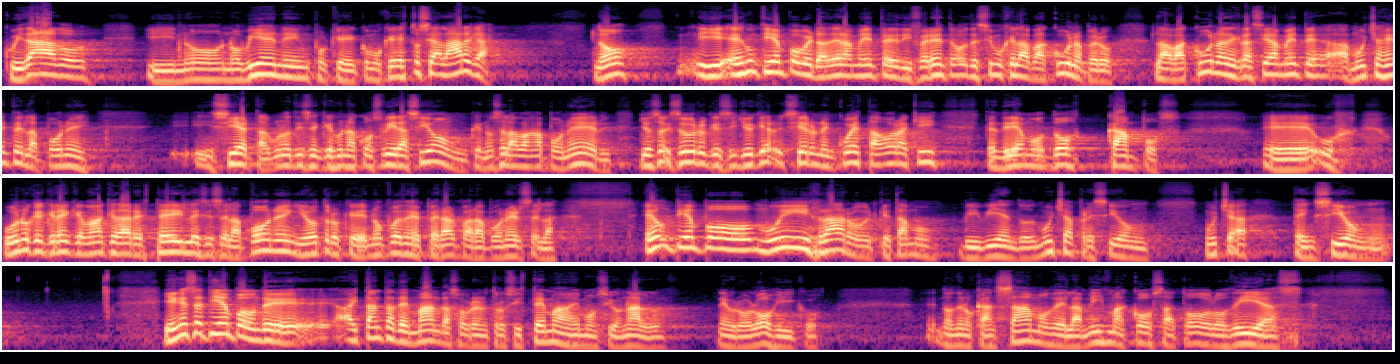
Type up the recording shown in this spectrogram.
cuidado y no, no vienen porque como que esto se alarga. ¿no? Y es un tiempo verdaderamente diferente. Hoy decimos que la vacuna, pero la vacuna desgraciadamente a mucha gente la pone incierta. Algunos dicen que es una conspiración, que no se la van a poner. Yo estoy seguro que si yo hiciera una encuesta ahora aquí, tendríamos dos campos. Eh, uno que creen que van a quedar estériles si se la ponen y otro que no pueden esperar para ponérsela. Es un tiempo muy raro el que estamos viviendo, mucha presión, mucha tensión. Y en ese tiempo donde hay tanta demanda sobre nuestro sistema emocional, neurológico, donde nos cansamos de la misma cosa todos los días,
